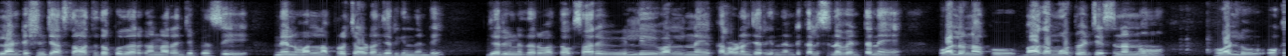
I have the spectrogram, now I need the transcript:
ప్లాంటేషన్ చేస్తాం అతి తక్కువ ధరకు అన్నారని చెప్పేసి నేను వాళ్ళని అప్రోచ్ అవ్వడం జరిగిందండి. జరిగిన తర్వాత ఒకసారి వెళ్ళి వాళ్ళని కలవడం జరిగిందండి. కలిసిన వెంటనే వాళ్ళు నాకు బాగా మోటివేట్ చేసి నన్ను వాళ్ళు ఒక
